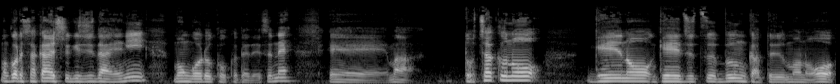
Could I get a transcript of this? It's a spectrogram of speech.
まあ、これ社会主義時代にモンゴル国でですね、えー、まあ、土着の芸能、芸術、文化というものを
